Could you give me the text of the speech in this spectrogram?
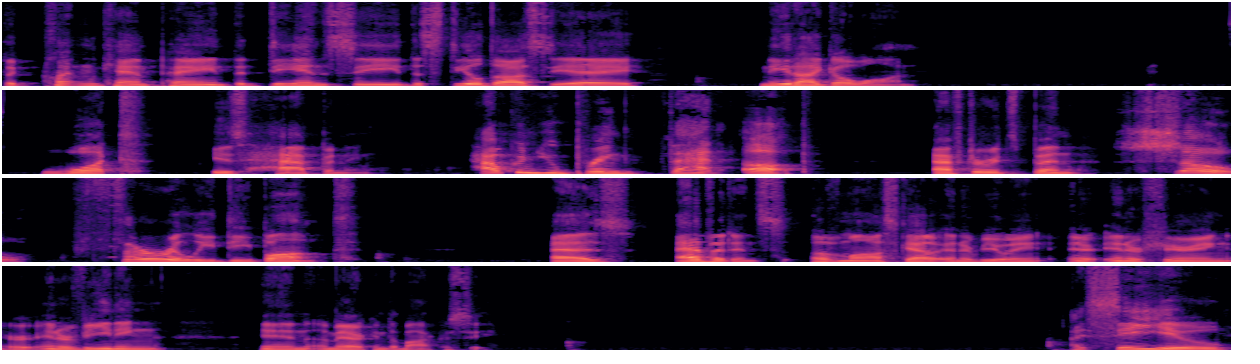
the Clinton campaign, the DNC, the Steele dossier. Need I go on? What is happening? How can you bring that up after it's been so thoroughly debunked as evidence of Moscow interviewing, er, interfering, or intervening in American democracy? I see you.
